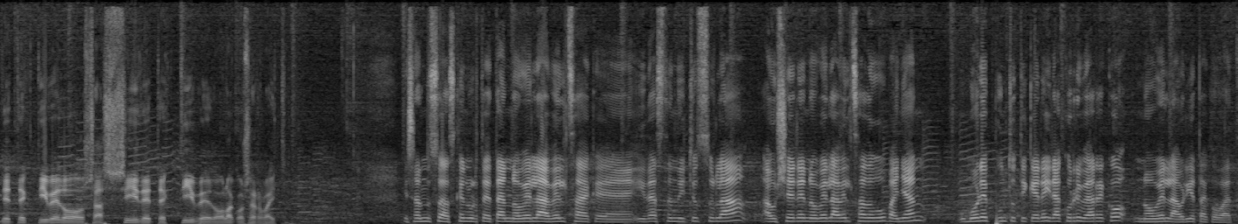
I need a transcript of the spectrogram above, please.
detektibe edo sasi detektibe edo olako zerbait. Izan duzu azken urteetan novela beltzak e, idazten dituzula, hausere novela beltza dugu, baina umore puntutik ere irakurri beharreko novela horietako bat.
